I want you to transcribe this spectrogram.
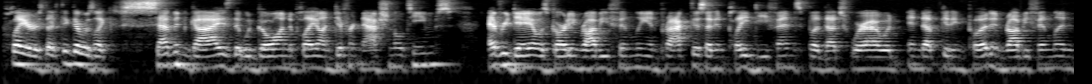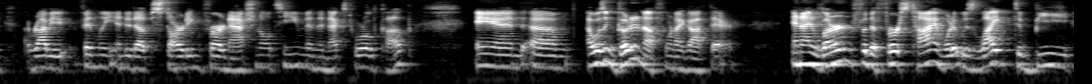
players. I think there was like seven guys that would go on to play on different national teams. Every day I was guarding Robbie Finley in practice. I didn't play defense, but that's where I would end up getting put. And Robbie Finley, Robbie Finley ended up starting for our national team in the next World Cup. And um, I wasn't good enough when I got there. And I learned for the first time what it was like to be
